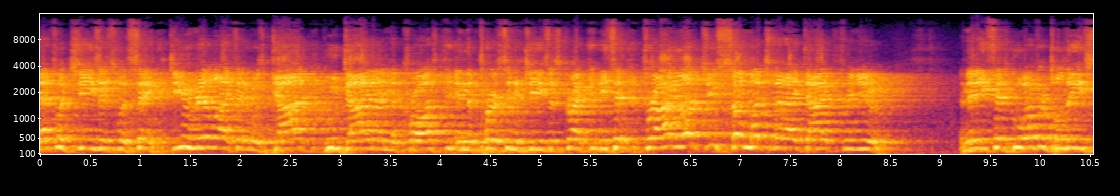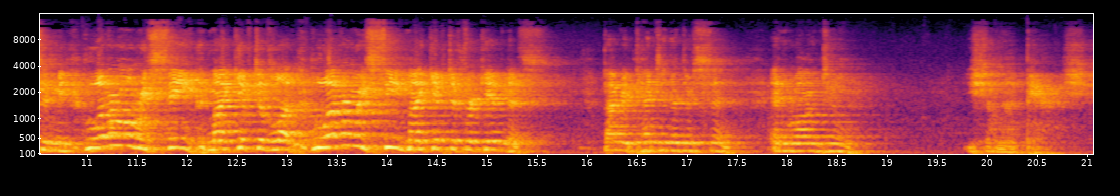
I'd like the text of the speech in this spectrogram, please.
That's what Jesus was saying. Do you realize that it was God who died on the cross in the person of Jesus Christ? And He said, For I loved you so much that I died for you. And then he said, Whoever believes in me, whoever will receive my gift of love, whoever receive my gift of forgiveness by repenting of their sin and wrongdoing, you shall not perish,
